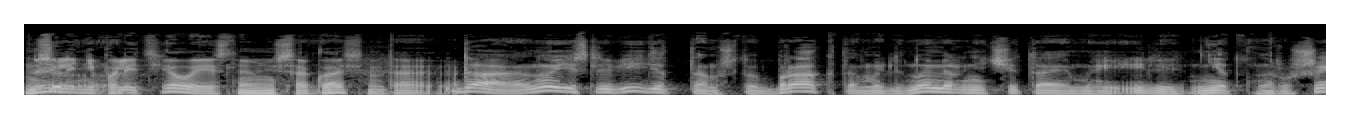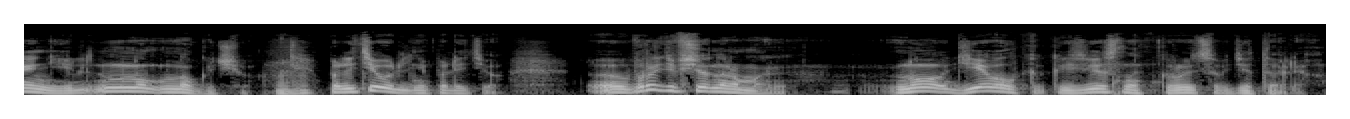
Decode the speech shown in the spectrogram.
Ну Всё... или не полетело, если он не согласен, да? Да, ну если видят там, что брак там, или номер нечитаемый, или нет нарушений, или ну, много чего. Угу. Полетел или не полетел. Э, вроде все нормально. Но дьявол, как известно, кроется в деталях.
